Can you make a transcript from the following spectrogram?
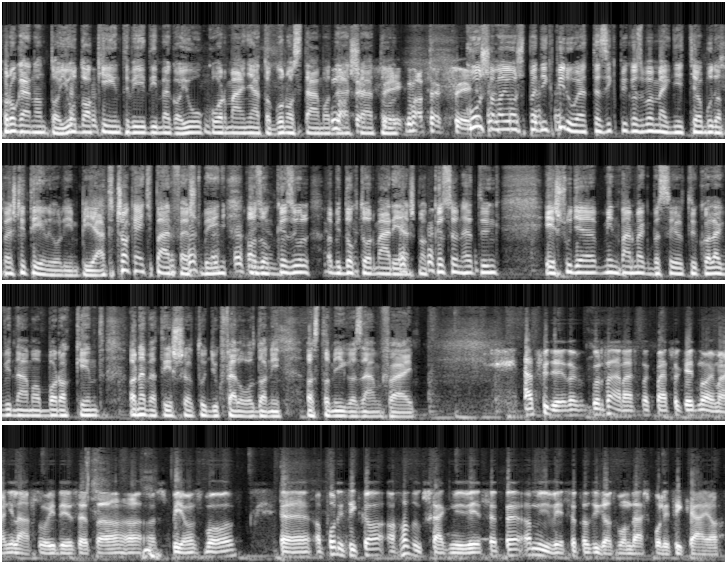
Rogán Antal jodaként védi meg a jó kormányát a gonosz támadásától. Na tessék, na tessék. Kósa Lajos pedig piruettezik, miközben megnyitja a budapesti téli olimpiát. Csak egy pár festmény azok közül, amit dr. Máriásnak köszönhetünk, és ugye, mint már megbeszéltük, a legvidámabb barakként a nevetéssel tudjuk feloldani azt, ami igazán fáj. Hát figyelj, akkor zárásnak már csak egy Najmányi László idézet a, a, a Spionsból. A politika a hazugság művészete, a művészet az igazmondás politikája.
